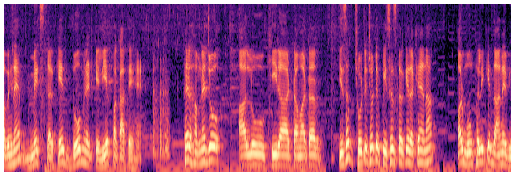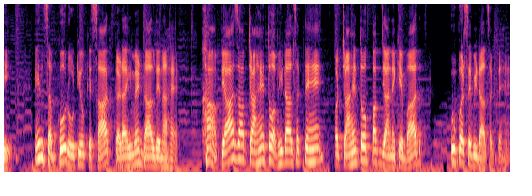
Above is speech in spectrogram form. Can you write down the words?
अब इन्हें मिक्स करके दो मिनट के लिए पकाते हैं। फिर हमने जो आलू, खीरा, टमाटर, ये सब छोटे छोटे पीसेस करके रखे हैं ना, और मूंगफली के दाने भी, इन सबको रोटियों के साथ कढ़ाई में डाल देना है। हाँ प्याज आप चाहें तो अभी डाल सकते हैं, और चाहें तो पक जाने के बाद ऊपर से भी डाल सकते हैं।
